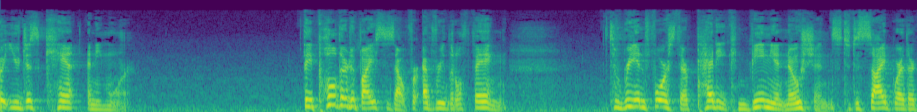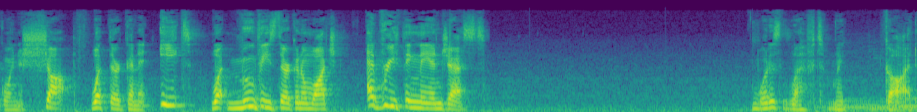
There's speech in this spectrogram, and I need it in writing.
but you just can't anymore. They pull their devices out for every little thing to reinforce their petty, convenient notions, to decide where they're going to shop, what they're going to eat, what movies they're going to watch, everything they ingest. What is left, my God?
